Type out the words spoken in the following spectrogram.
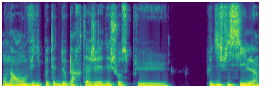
on a envie peut-être de partager des choses plus plus difficile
